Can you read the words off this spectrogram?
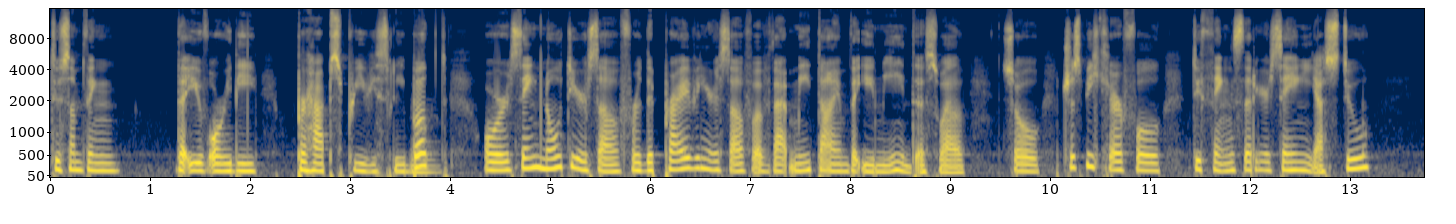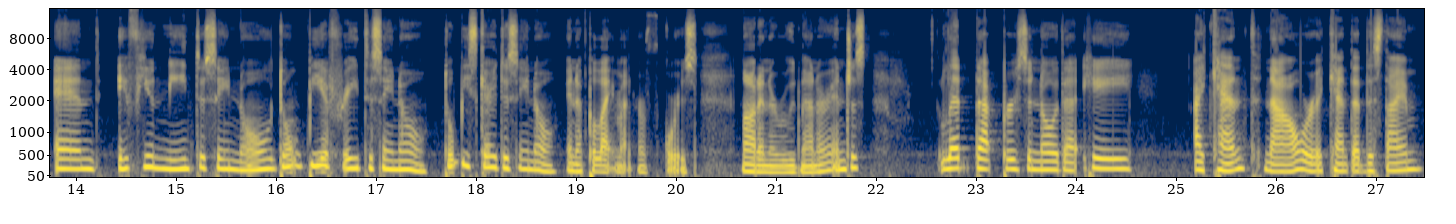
to something that you've already perhaps previously booked mm. or saying no to yourself or depriving yourself of that me time that you need as well. So just be careful to things that you're saying yes to. And if you need to say no, don't be afraid to say no. Don't be scared to say no in a polite manner, of course, not in a rude manner. And just let that person know that, hey, I can't now or I can't at this time.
